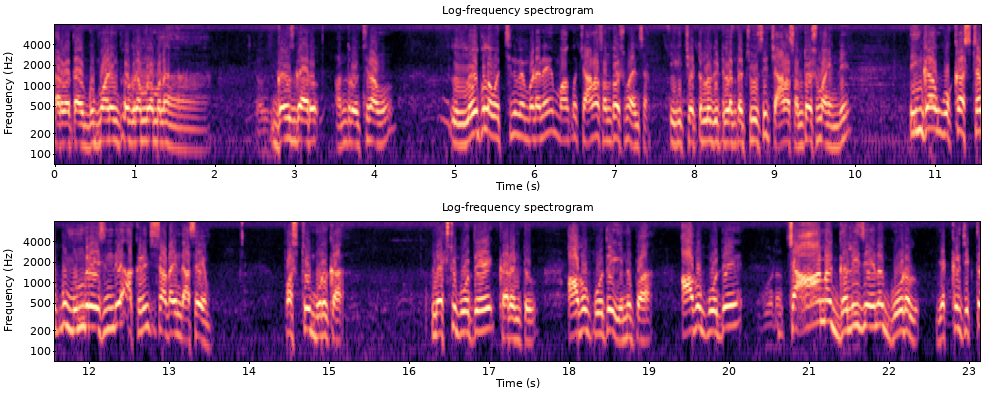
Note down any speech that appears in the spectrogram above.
తర్వాత గుడ్ మార్నింగ్ ప్రోగ్రాంలో మన గౌస్ గారు అందరూ వచ్చినాము. లోపల వచ్చిన వెంబడనే మాకు చాలా సంతోషమైంది సార్. ఈ చెట్టులు గిట్టలంతా చూసి చాలా సంతోషమైంది. ఇంకా ఒక స్టెప్ ముందరేసింది అక్కడి నుంచి స్టార్ట్ అయింది అసహ్యం. ఫస్ట్ మురక నెక్స్ట్ పోతే కరెంటు ఆపకపోతే ఇనుప ఆపకపోతే చాలా గలీజైన గోడలు. ఎక్కడ చెక్తే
